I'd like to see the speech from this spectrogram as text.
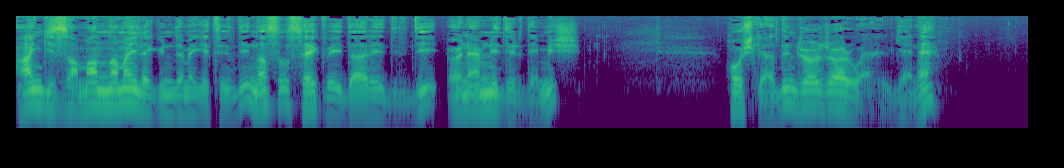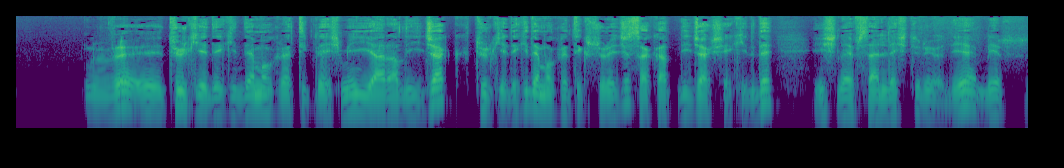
hangi zamanlamayla gündeme getirildiği, nasıl sevk ve idare edildiği önemlidir demiş. Hoş geldin George Orwell gene. Ve e, Türkiye'deki demokratikleşmeyi yaralayacak, Türkiye'deki demokratik süreci sakatlayacak şekilde işlevselleştiriyor diye bir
